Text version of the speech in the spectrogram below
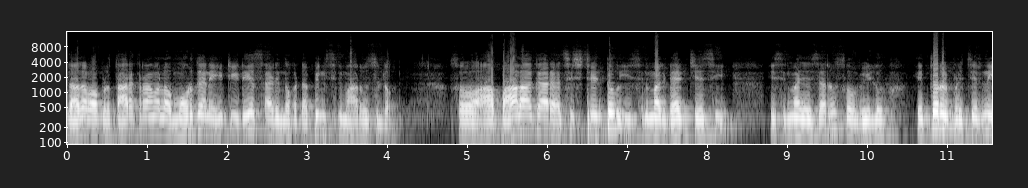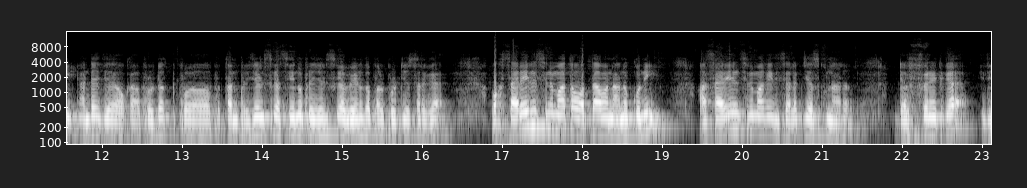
దాదాపు అప్పుడు తారక రామలో మోర్ దాన్ ఎయిటీ డేస్ ఆడింది ఒక డబ్బింగ్ సినిమా ఆ రోజుల్లో. సో ఆ బాలా గారి అసిస్టెంట్ ఈ సినిమాకి డైరెక్ట్ చేసి ఈ సినిమా చేశారు. సో వీళ్ళు ఇద్దరు ఇప్పుడు జర్నీ అంటే ఒక ప్రొడక్ట్ తన ప్రెజెంట్స్గా సీను ప్రెజెంట్స్గా వేణుగోపాల్ ప్రొడ్యూసర్గా ఒక సరైన సినిమాతో వద్దామని అనుకుని ఆ సరైన సినిమాకి ఇది సెలెక్ట్ చేసుకున్నారు. డెఫినెట్గా ఇది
